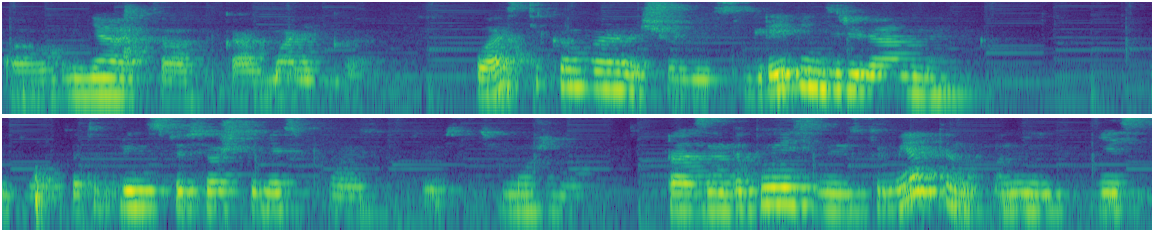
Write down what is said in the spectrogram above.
э, у меня это такая маленькая пластиковая, еще есть гребень деревянный. Вот. Это, в принципе, все, что я использую. То есть можно разные дополнительные инструменты, они есть,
